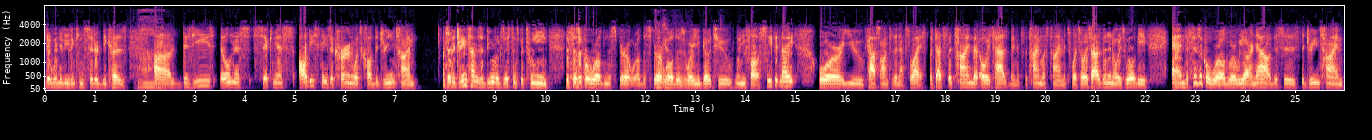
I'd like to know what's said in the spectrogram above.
they wouldn't have even considered because uh, disease, illness, sickness, all these things occur in what's called the dream time so the dream time is a dual existence between the physical world and the spirit world. The spirit okay. world is where you go to when you fall asleep at night or you pass on to the next life. But that's the time that always has been. It's the timeless time. It's what's always has been and always will be. And the physical world where we are now, this is the dream time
